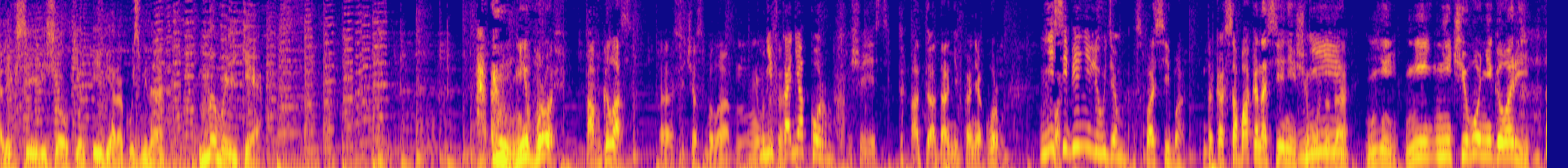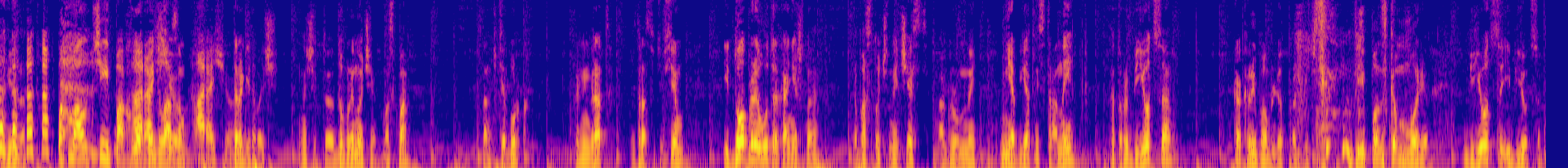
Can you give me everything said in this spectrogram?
Алексей Веселкин и Вера Кузьмина на маяке. Не в бровь, а в глаз. Э, Сейчас было... м, вот не это- в коня корм еще есть. Да, да, да, не в коня корм. Ни Спа- себе, ни людям. Спасибо. Да как собака на сене еще Не. можно, да. Ни, ни, ничего не говори, Вера. Помолчи, похлопай Аращу, глазом. аращу. Дорогие товарищи, значит, э, доброй ночи, Москва, Санкт-Петербург, Калининград. Здравствуйте всем. И доброе утро, конечно, восточная часть огромной необъятной страны, которая бьется, как рыба об лед практически, в Японском море. Бьется и бьется.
